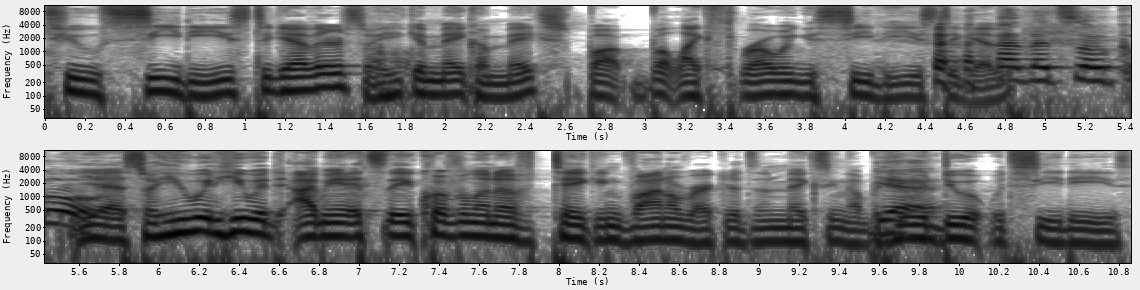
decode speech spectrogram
two CDs together so he can make a mix but but like throwing his CDs together. That's so cool. Yeah, so he would he would I mean it's the equivalent of taking vinyl records and mixing them, but Yeah. he would do it with CDs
